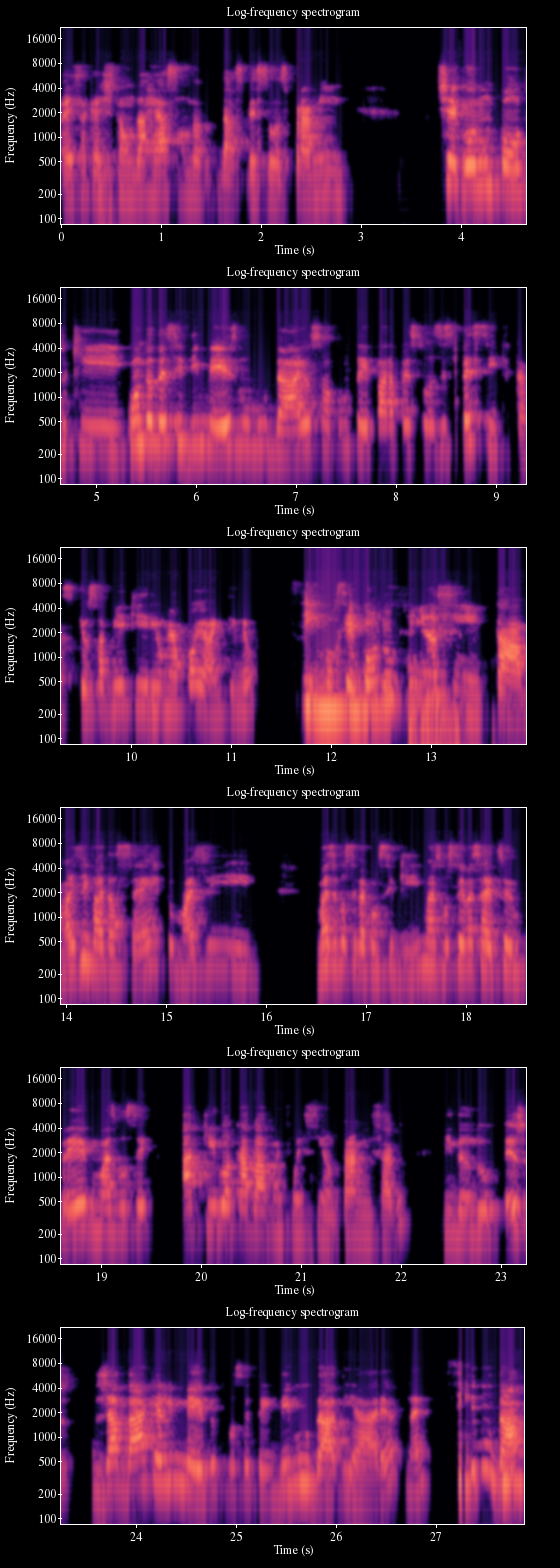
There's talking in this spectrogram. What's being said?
essa questão da reação da, das pessoas. Para mim, chegou num ponto que, quando eu decidi mesmo mudar, eu só contei para pessoas específicas que eu sabia que iriam me apoiar, entendeu? Sim, Porque sim. quando vinha assim, tá, mas e vai dar certo? Mas e, mas e você vai conseguir? Mas você vai sair do seu emprego? Mas você. Aquilo acabava influenciando para mim, sabe? Me dando. Já dá aquele medo que você tem de mudar de área, né? De mudar,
